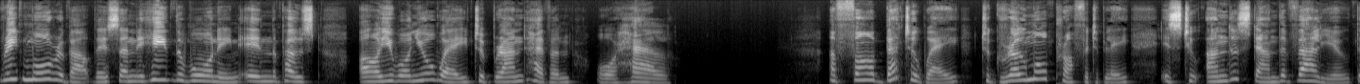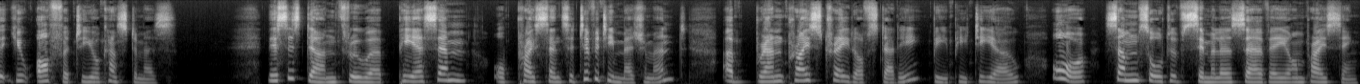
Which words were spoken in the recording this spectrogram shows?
Read more about this and heed the warning in the post Are you on your way to brand heaven or hell? A far better way to grow more profitably is to understand the value that you offer to your customers. This is done through a PSM or price sensitivity measurement, a brand price trade off study, BPTO, or some sort of similar survey on pricing.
